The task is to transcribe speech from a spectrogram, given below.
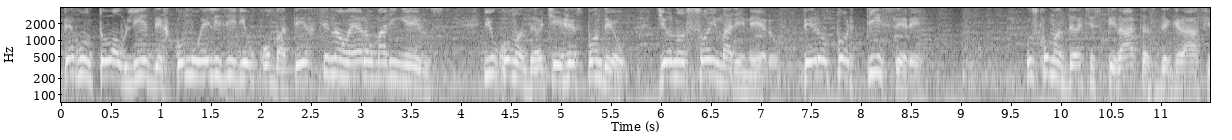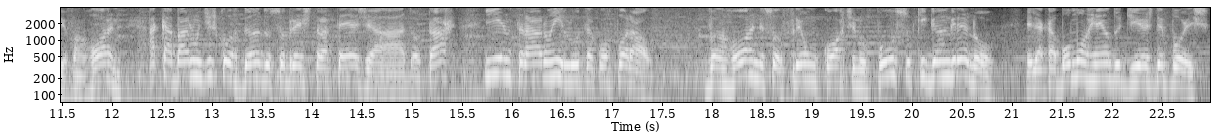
perguntou ao líder como eles iriam combater se não eram marinheiros. E o comandante respondeu: Eu não sou marinheiro, pero por ti seré. Os comandantes piratas de Graaf e Van Horn acabaram discordando sobre a estratégia a adotar e entraram em luta corporal. Van Horn sofreu um corte no pulso que gangrenou. Ele acabou morrendo dias depois.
